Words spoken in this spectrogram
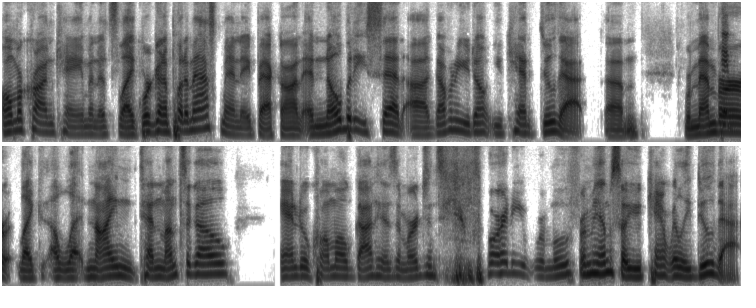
Omicron came and it's like we're going to put a mask mandate back on, and nobody said, uh, Governor, you don't, you can't do that. Um, remember, it, like ele- nine, ten months ago, Andrew Cuomo got his emergency authority removed from him, so you can't really do that.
